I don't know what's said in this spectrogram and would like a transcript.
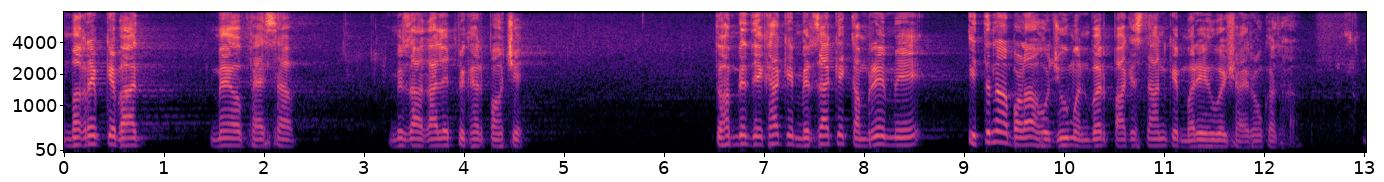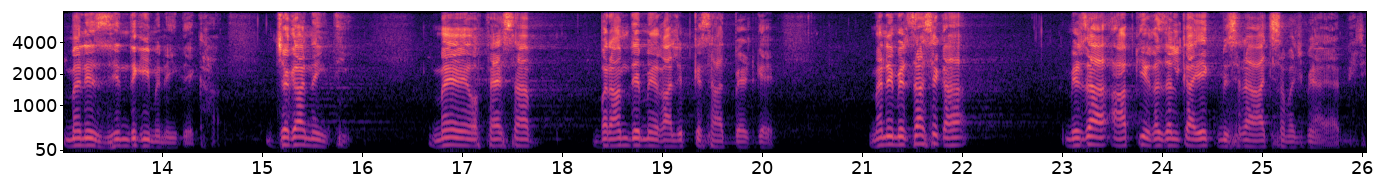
मगरब के बाद मैं और फैसा मिर्ज़ा गालिब के घर पहुँचे। तो हमने देखा कि मिर्ज़ा के कमरे में इतना बड़ा हजूम अनवर पाकिस्तान के मरे हुए शायरों का था। मैंने ज़िंदगी में नहीं देखा, जगह नहीं थी। मैं और फैसा बरामदे में गालिब के साथ बैठ गए। मैंने मिर्ज़ा से कहा, मिर्ज़ा, आपकी गज़ल का एक मिसरा आज समझ में आया मेरी।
